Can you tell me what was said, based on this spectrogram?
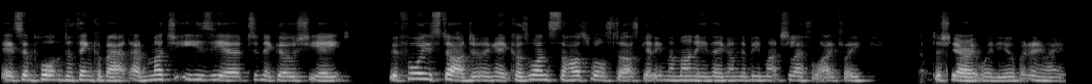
it's important to think about and much easier to negotiate before you start doing it because once the hospital starts getting the money they're going to be much less likely to share it with you but anyway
